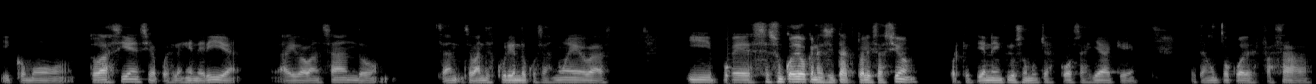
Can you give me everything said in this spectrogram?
y como toda ciencia, pues la ingeniería ha ido avanzando, se, van descubriendo cosas nuevas y pues es un código que necesita actualización porque tiene incluso muchas cosas ya que están un poco desfasadas.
